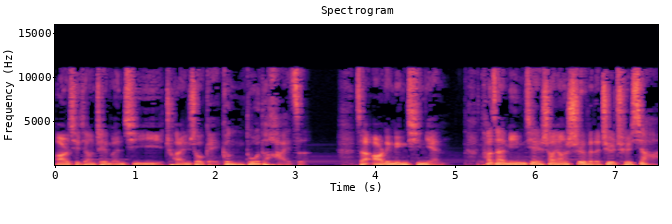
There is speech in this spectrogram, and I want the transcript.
而且将这门技艺传授给更多的孩子。在二零零七年，他在民建邵阳市委的支持下，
